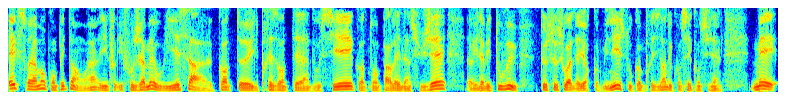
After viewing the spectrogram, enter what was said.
extrêmement compétent. Hein. Il faut, il faut jamais oublier ça. Quand euh, il présentait un dossier, quand on parlait d'un sujet, il avait tout vu, que ce soit d'ailleurs comme ministre ou comme président du Conseil constitutionnel. Mais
